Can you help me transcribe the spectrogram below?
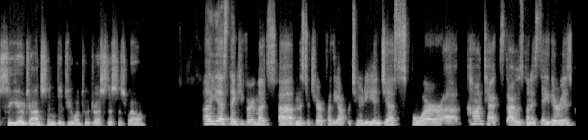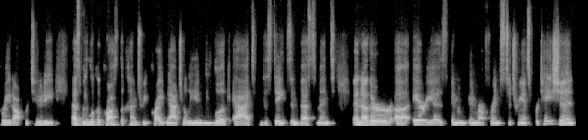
CEO Johnson, did you want to address this as well? Uh, yes, thank you very much, uh, Mr. Chair, for the opportunity. And just for uh, context, I was going to say there is great opportunity as we look across the country quite naturally and we look at the state's investment and other uh, areas in, in reference to transportation.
